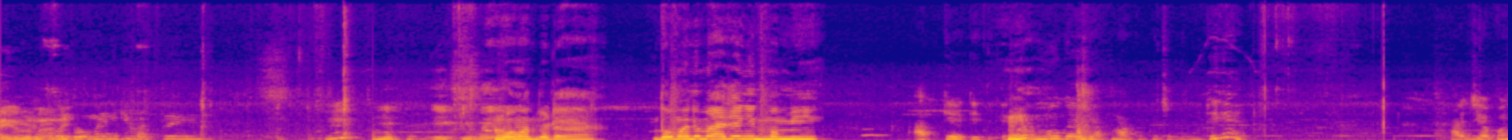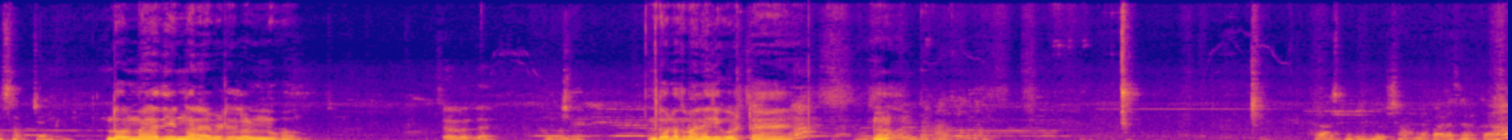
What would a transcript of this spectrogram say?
माई माई रोना नहीं. दो महीने की बात तो है एक एक ही माई रो मत बेटा. दो महीने में आ जाएंगी मम्मी. आपके एक एग्जाम हो? गए कि अपना आपको कुछ चलेंगे ठीक है? आज ही अपन सब जाएंगे। दोन महिन्यात येऊन जाणार बेटा रळू नको. चलो जा. दोनच महिन्याची गोष्ट आहे. त्रासमध्ये घेऊ शहाणा बाळासारखा हा?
